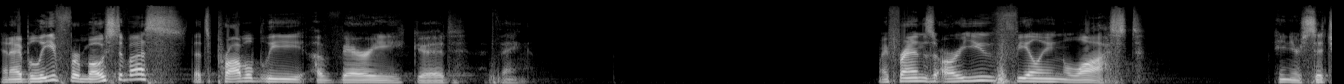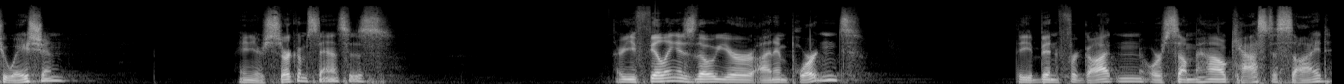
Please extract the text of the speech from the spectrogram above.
And I believe for most of us, that's probably a very good thing. My friends, are you feeling lost in your situation, in your circumstances? Are you feeling as though you're unimportant? That you've been forgotten or somehow cast aside?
